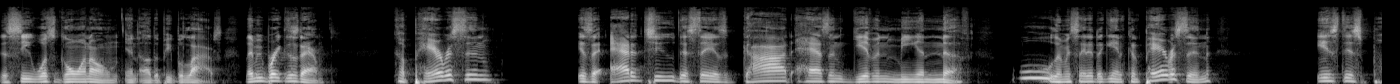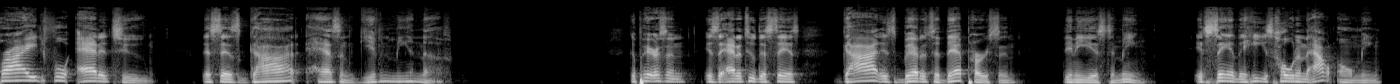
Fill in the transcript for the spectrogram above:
to see what's going on in other people's lives. Let me break this down. Comparison is an attitude that says God hasn't given me enough. Ooh, let me say that again. Comparison is this prideful attitude that says God hasn't given me enough. Comparison is the attitude that says God is better to that person than he is to me. It's saying that he's holding out on me,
